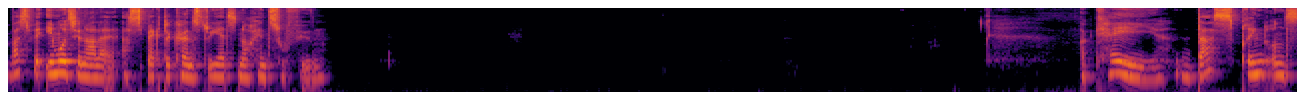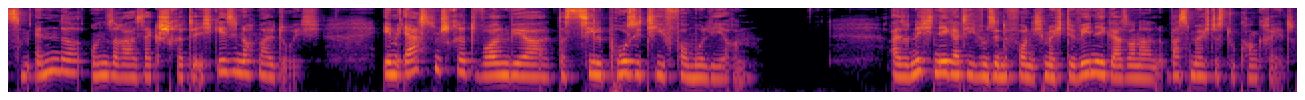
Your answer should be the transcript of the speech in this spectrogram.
Was für emotionale Aspekte könntest du jetzt noch hinzufügen? Okay, das bringt uns zum Ende unserer sechs Schritte. Ich gehe sie nochmal durch. Im ersten Schritt wollen wir das Ziel positiv formulieren. Also nicht negativ im Sinne von ich möchte weniger, sondern was möchtest du konkret?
